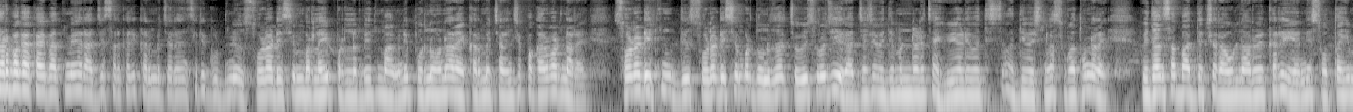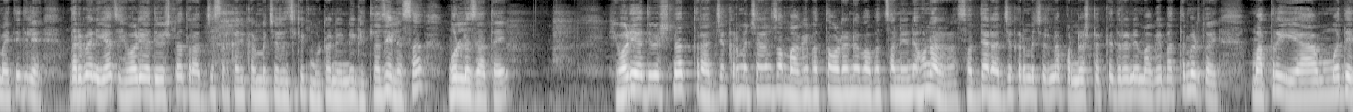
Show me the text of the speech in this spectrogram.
तर बघा काय बातमी आहे? राज्य सरकारी कर्मचाऱ्यांसाठी गुड न्यूज. सोळा डिसेंबरलाही प्रलंबित मागणी पूर्ण होणार आहे. कर्मचाऱ्यांचे पगार वाढणार आहे. सोळा डि सोळा डिसेंबर दोन हजार चोवीस रोजी राज्याच्या विधिमंडळाच्या हिवाळी अधिवेशनाला सुरुवात होणार आहे. विधानसभा अध्यक्ष राहुल नार्वेकर यांनी स्वतः ही माहिती दिली आहे. दरम्यान याच हिवाळी अधिवेशनात राज्य सरकारी कर्मचाऱ्यांसाठी एक मोठा निर्णय घेतला जाईल असं बोललं जात आहे. हिवाळी अधिवेशनात राज्य कर्मचाऱ्यांचा मागे भत्ता वाढवण्याबाबतचा निर्णय होणार. सध्या राज्य कर्मचाऱ्यांना पन्नास टक्के दराने मागे भत्ता मिळतो आहे मात्र यामध्ये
